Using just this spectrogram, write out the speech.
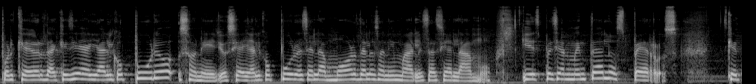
Porque de verdad que si hay algo puro, son ellos. Si hay algo puro, es el amor de los animales hacia el amo. Y especialmente de los perros que,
